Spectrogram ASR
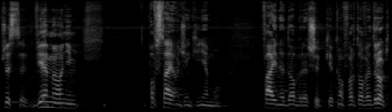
Wszyscy wiemy o nim, powstają dzięki niemu fajne, dobre, szybkie, komfortowe drogi.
